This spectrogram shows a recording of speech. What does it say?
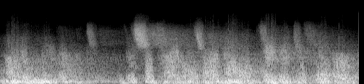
Not only that, the subtitles are now updated to Flickr.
